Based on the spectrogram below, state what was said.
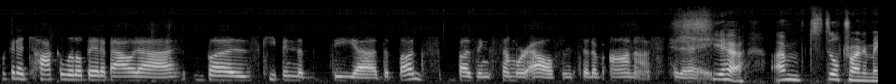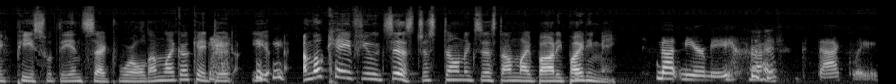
We're going to talk a little bit about uh, buzz, keeping the the uh, the bugs buzzing somewhere else instead of on us today. Yeah, I'm still trying to make peace with the insect world. I'm like, okay, dude, you, I'm okay if you exist, just don't exist on my body biting me. Not near me. Right. exactly.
